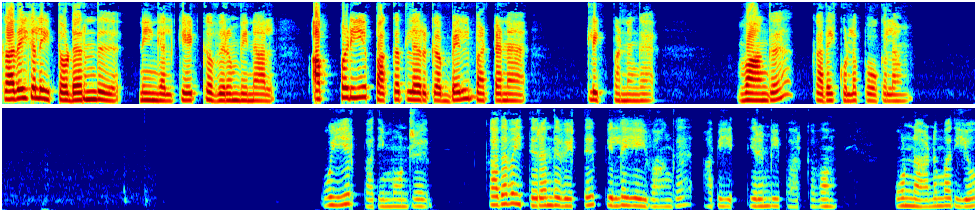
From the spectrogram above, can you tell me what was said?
கதைகளை தொடர்ந்து நீங்கள் கேட்க விரும்பினால் அப்படியே பக்கத்தில் இருக்க பெல் பட்டனை கிளிக் பண்ணுங்க. வாங்க கதைக்குள்ள போகலாம். உயிர் பதிமூன்று. கதவை திறந்துவிட்டு பிள்ளையை வாங்க அபி திரும்பி பார்க்கவும். உன் அனுமதியோ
